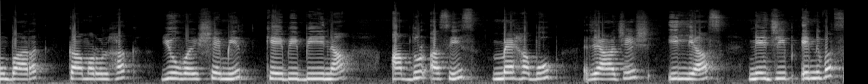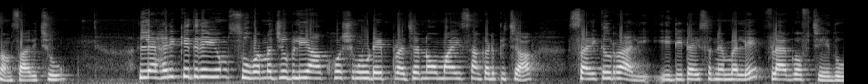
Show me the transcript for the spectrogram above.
Mubarak Kamarul Haq U Y Shameer K B Beena Abdul Aziz Mehboob Rajesh Ilyas Najeeb എന്നിവർ സംസാരിച്ചു. ലഹരിക്കെതിരെയും സുവർണ ജൂബിലി ആഘോഷങ്ങളുടെ പ്രചരണവുമായി സംഘടിപ്പിച്ച cycle rally E T Tyson M L A flag off ചെയ്തു.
